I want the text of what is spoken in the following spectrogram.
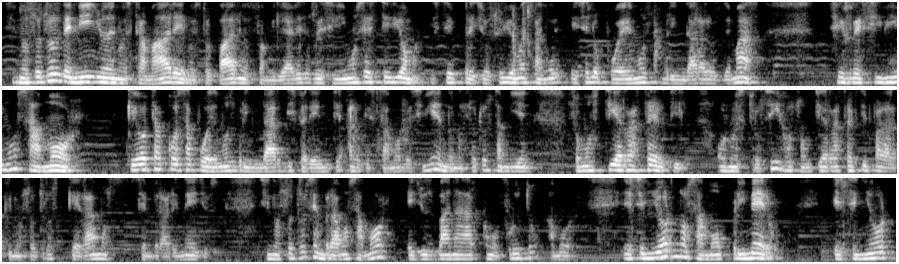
Si nosotros de niño, de nuestra madre, de nuestro padre, de nuestros familiares, recibimos este idioma, este precioso idioma español, ese lo podemos brindar a los demás. Si recibimos amor, ¿Qué otra cosa podemos brindar diferente a lo que estamos recibiendo? Nosotros también somos tierra fértil o nuestros hijos son tierra fértil para lo que nosotros queramos sembrar en ellos. Si nosotros sembramos amor, ellos van a dar como fruto amor. El Señor nos amó primero. El Señor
